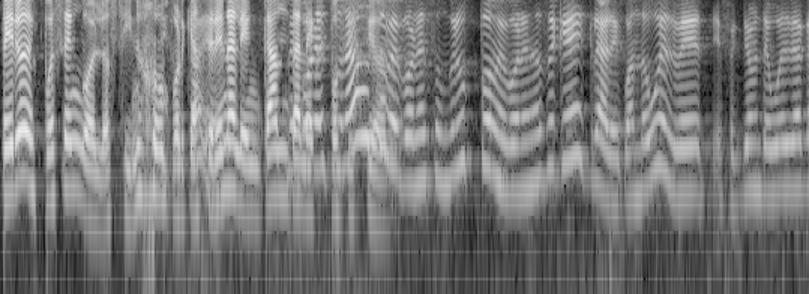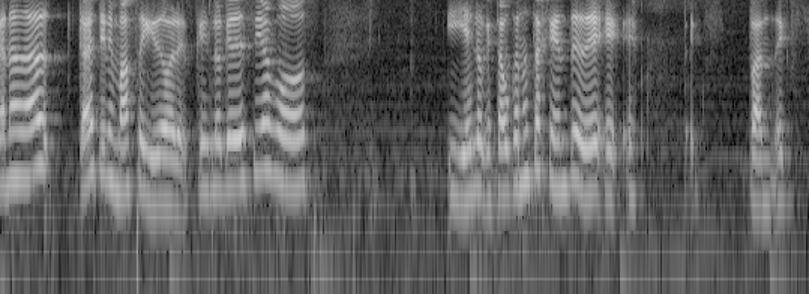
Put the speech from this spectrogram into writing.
Pero después se engolosinó porque a Serena le encanta Me la pones un auto, exposición. me pones un grupo, me pones no sé qué. Claro, y cuando vuelve, efectivamente vuelve a Canadá, cada vez tiene más seguidores, que es lo que decías vos. Y es lo que está buscando esta gente de eh, ex- expan- ex-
